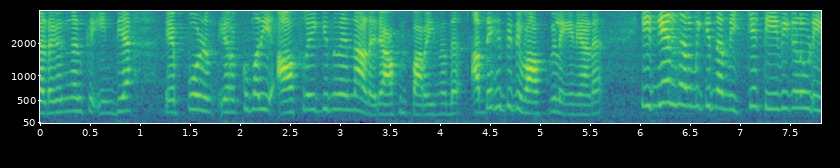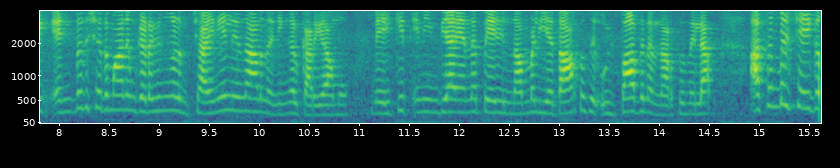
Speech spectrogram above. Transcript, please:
ഘടകങ്ങൾക്ക് ഇന്ത്യ എപ്പോഴും ഇറക്കുമതി ആശ്രയിക്കുന്നുവെന്നാണ് രാഹുൽ പറയുന്നത്. അദ്ദേഹത്തിന്റെ വാക്കുകൾ എങ്ങനെയാണ്? ഇന്ത്യയിൽ നിർമ്മിക്കുന്ന മിക്ക ടി വികളുടെയും എൺപത് ശതമാനം ഘടകങ്ങളും ചൈനയിൽ നിന്നാണെന്ന് നിങ്ങൾക്കറിയാമോ? മേക്ക് ഇറ്റ് ഇൻ ഇന്ത്യ എന്ന പേരിൽ നമ്മൾ യഥാർത്ഥത്തിൽ ഉൽപാദനം നടത്തുന്നില്ല. അസംബിൾ ചെയ്യുക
